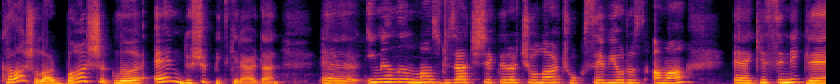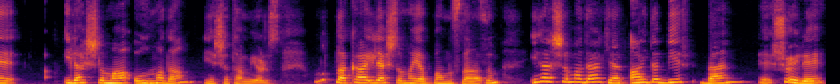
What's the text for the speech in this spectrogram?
Kalançolar bağışıklığı en düşük bitkilerden. Ee, inanılmaz güzel çiçekler açıyorlar. Çok seviyoruz ama e, kesinlikle ilaçlama olmadan yaşatamıyoruz. Mutlaka ilaçlama yapmamız lazım. İlaçlama derken ayda bir ben e, şöyle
